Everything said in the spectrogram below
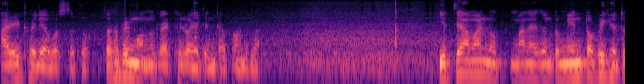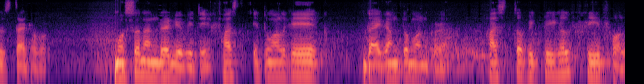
আঁৰি থৈ দিয়া বস্তুটো। তথাপি মনত ৰাখি লোৱা এই তিনিটা ফৰ্মুলা এতিয়া আমাৰ মানে যোনটো মেইন টপিক সেইটো ষ্টাৰ্ট হ'ব। মোশ্যন আণ্ডাৰ গ্ৰেভিটি ফাৰ্ষ্ট এই তোমালোকে ডায়েগ্ৰামটো মন কৰা। ফাৰ্ষ্ট টপিকটো হ'ল? ফ্ৰী ফল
